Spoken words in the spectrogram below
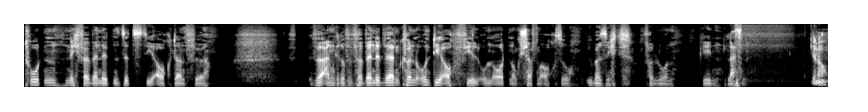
toten, nicht verwendeten Sitz, die auch dann für, für Angriffe verwendet werden können und die auch viel Unordnung schaffen, auch so Übersicht verloren gehen lassen. Genau.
